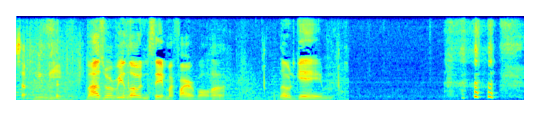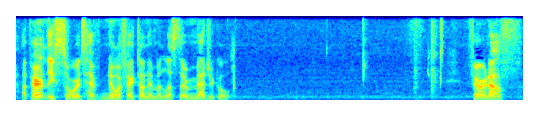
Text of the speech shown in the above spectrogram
Something you need. Might as well reload and save my fireball, huh? Load game. Apparently swords have no effect on him unless they're magical. Fair enough.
